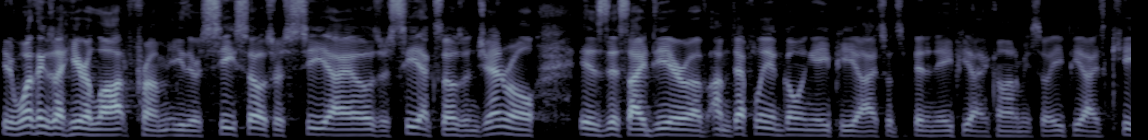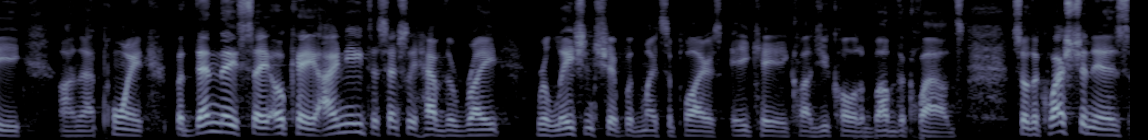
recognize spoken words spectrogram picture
You know, one of the things I hear a lot from either CISOs or CIOs or CXOs in general is this idea of, I'm definitely going API, so it's been an API economy, so API is key on that point. But then they say, okay, I need to essentially have the right relationship with my suppliers, AKA clouds, you call it above the clouds. So the question is,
